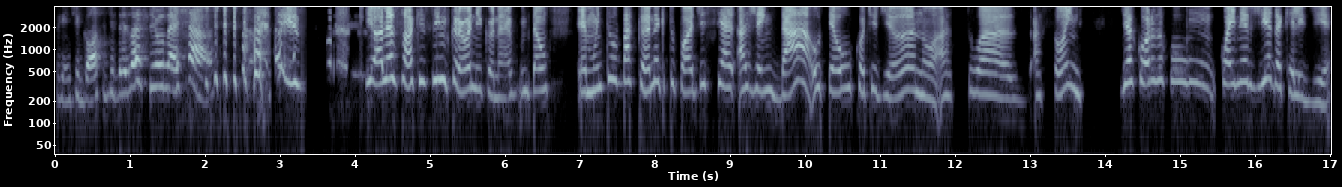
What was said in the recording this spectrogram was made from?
Porque a gente gosta de desafio, né, Chá? é isso. E olha só que sincrônico, né? Então, é muito bacana que tu pode se agendar o teu cotidiano, as tuas ações de acordo com, com a energia daquele dia.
